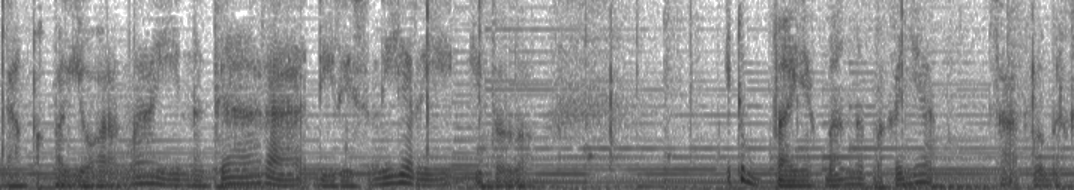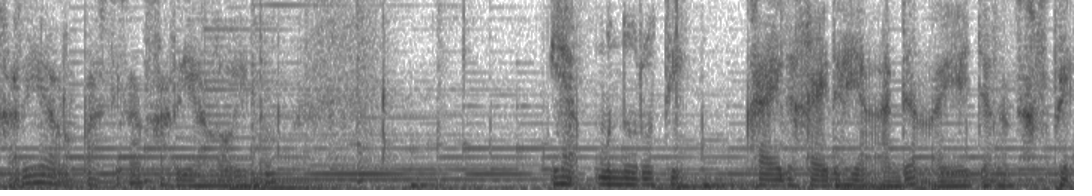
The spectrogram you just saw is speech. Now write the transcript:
Dampak bagi orang lain negara diri sendiri gitu loh. Itu banyak banget. Makanya saat lo berkarya lo pastikan karya lo itu ya menuruti kaidah-kaidah yang ada lah ya. Jangan sampai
